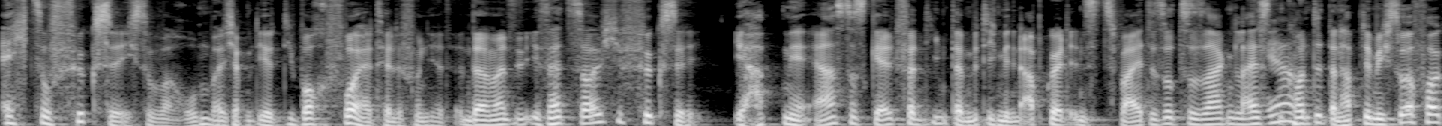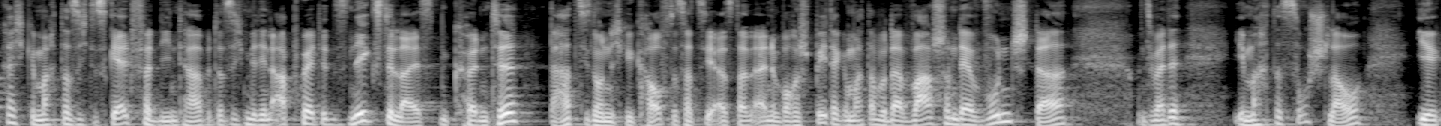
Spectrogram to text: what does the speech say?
echt so Füchse. Ich so, warum? Weil ich habe mit ihr die Woche vorher telefoniert. Und da meinte sie, ihr seid solche Füchse. Ihr habt mir erst das Geld verdient, damit ich mir den Upgrade ins zweite sozusagen leisten ja. konnte. Dann habt ihr mich so erfolgreich gemacht, dass ich das Geld verdient habe, dass ich mir den Upgrade ins nächste leisten könnte. Da hat sie noch nicht gekauft. Das hat sie erst dann eine Woche später gemacht. Aber da war schon der Wunsch da. Und sie meinte, ihr macht das so schlau. Ihr,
